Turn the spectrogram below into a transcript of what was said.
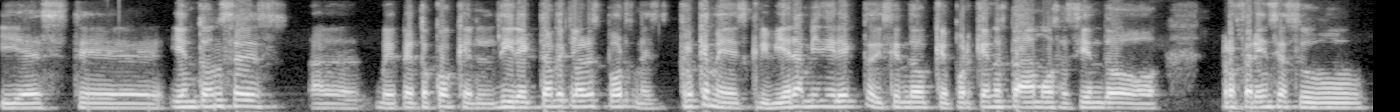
Y este, y entonces ah, me, tocó que el director de Claro Sports me, creo que me escribiera a mi directo diciendo que por qué no estábamos haciendo referencia a su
